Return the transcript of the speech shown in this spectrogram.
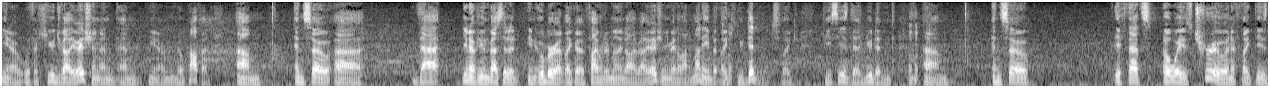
you know, with a huge valuation and, and you know, no profit. Um, and so uh, that, you know, if you invested in Uber at like a $500 million valuation, you made a lot of money, but like mm-hmm. you didn't. Like VCs did. You didn't. Um, and so, if that's always true, and if like these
